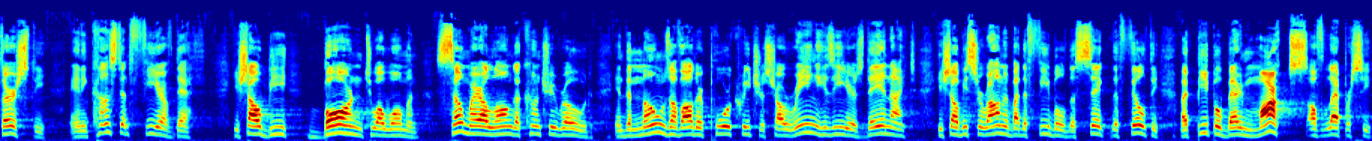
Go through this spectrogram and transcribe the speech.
thirsty, and in constant fear of death. He shall be born to a woman somewhere along a country road, and the moans of other poor creatures shall ring in his ears day and night. He shall be surrounded by the feeble, the sick, the filthy, by people bearing marks of leprosy.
